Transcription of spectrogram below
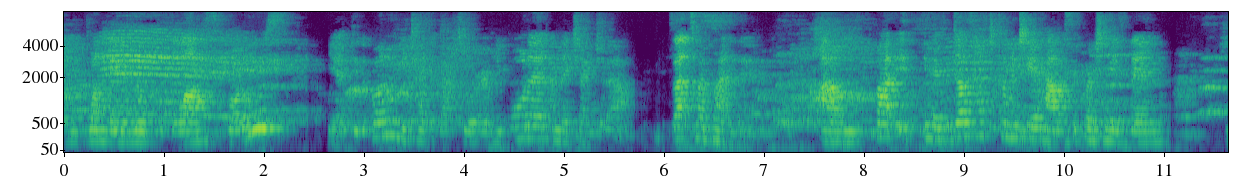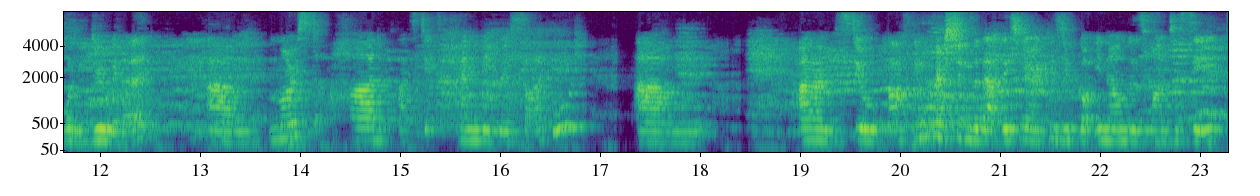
um, one litre milk glass bottles. You empty the bottle, you take it back to wherever you bought it, and they change it out. So that's my plan there. Um, but it, you know, if it does have to come into your house, the question is then, what do we do with it? Um, most hard plastics can be recycled. Um, I'm still asking questions about this, you know, because you've got your numbers one to six.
